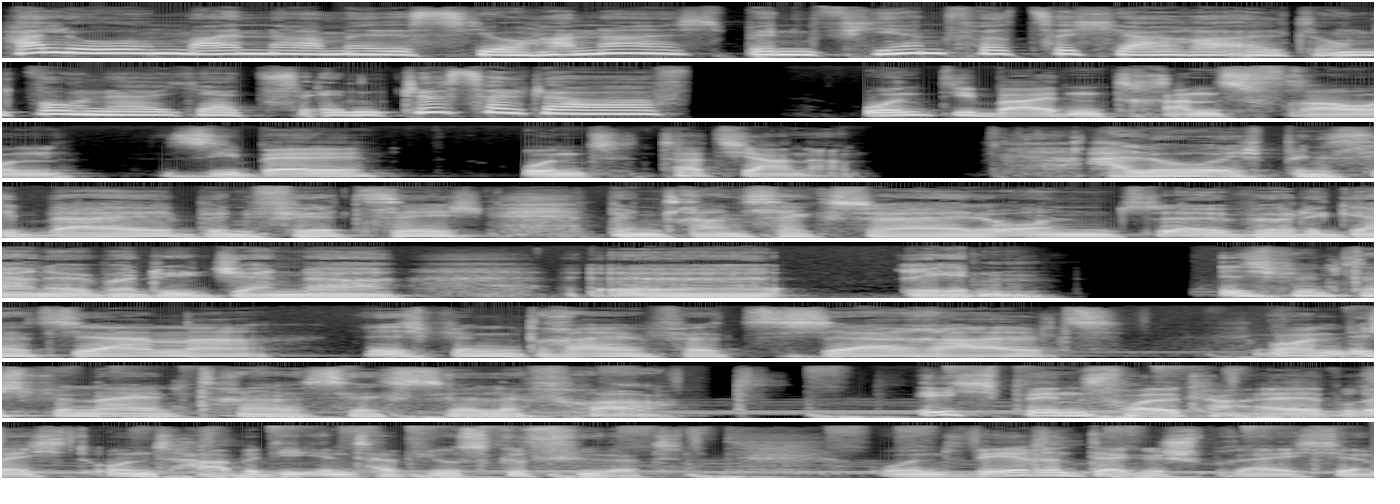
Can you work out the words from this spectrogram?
Hallo, mein Name ist Johanna, ich bin 44 Jahre alt und wohne jetzt in Düsseldorf. Und die beiden Transfrauen Sibel und Tatjana. Hallo, ich bin Sibel, bin 40, bin transsexuell und äh, würde gerne über die Gender äh, reden. Ich bin Tatjana, ich bin 43 Jahre alt und ich bin eine transsexuelle Frau. Ich bin Volker Albrecht und habe die Interviews geführt. Und während der Gespräche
